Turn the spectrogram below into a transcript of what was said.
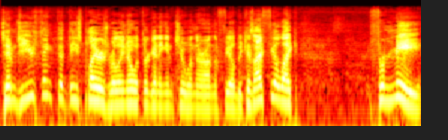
Tim, do you think that these players really know what they're getting into when they're on the field? Because I feel like, for me,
